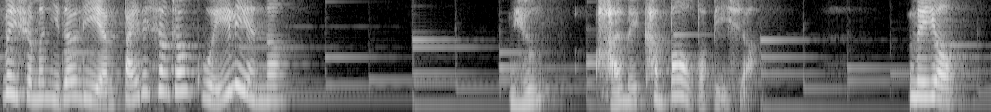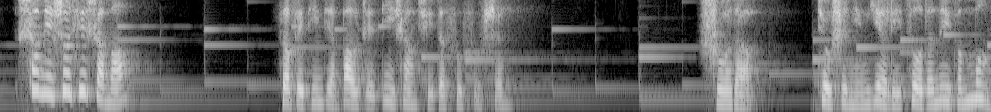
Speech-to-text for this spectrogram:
为什么你的脸白得像张鬼脸呢？您还没看报吧，陛下？没有，上面说些什么？索菲听见报纸递上去的簌簌声，说的，就是您夜里做的那个梦，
